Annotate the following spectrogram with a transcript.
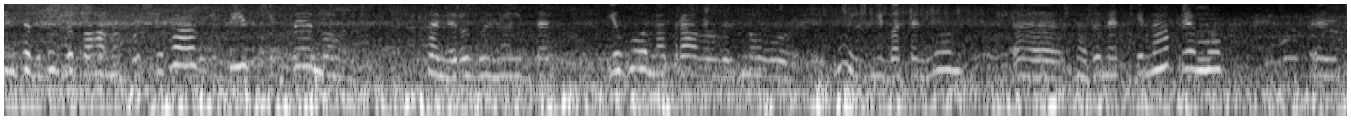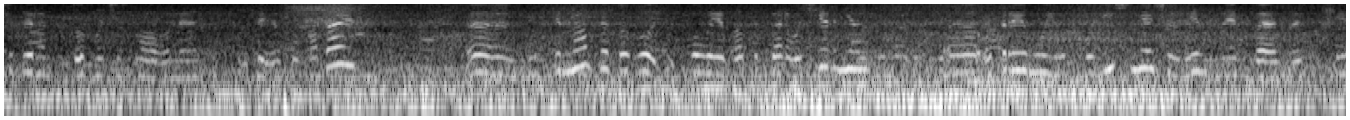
він себе дуже погано почував, і тиск, і все, ну самі розумієте. Його направили знову ну, їхній батальйон е, на Донецький напрямок. Е, 14 числа вони туди попадають. Е, 18-го, коли я 21 червня е, отримую сповіщення, що він зник безвісті.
